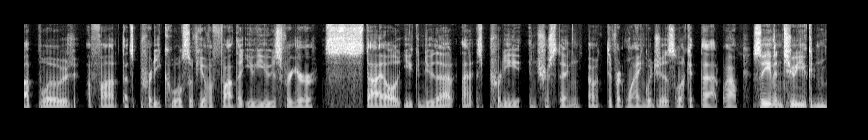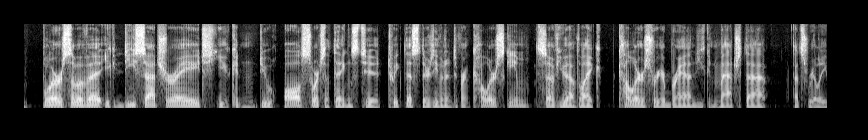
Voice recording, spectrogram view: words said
upload a font. That's pretty cool. So if you have a font that you use for your style, you can do that. That is pretty interesting. Oh, different languages. Look at that. Wow. So even too, you can blur some of it. You can desaturate. You can do all sorts of things to tweak this. There's even a different color scheme. So if you have like colors for your brand, you can match that. That's really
